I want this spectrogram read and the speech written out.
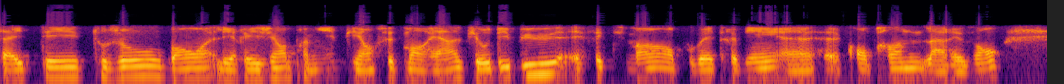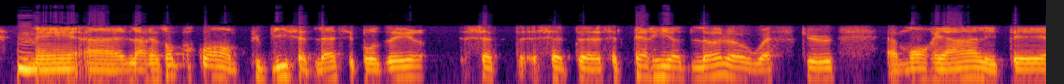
ça a été toujours bon les régions en premier, puis ensuite Montréal. Puis au début, effectivement, on pouvait très bien euh, comprendre la raison, mm. mais la raison pourquoi on publie cette lettre, c'est pour dire cette, cette, cette période-là là, où est-ce que Montréal était,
